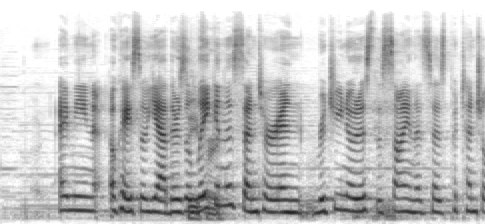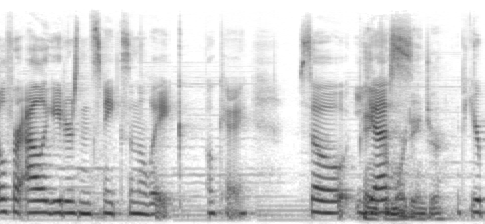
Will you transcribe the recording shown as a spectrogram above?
I mean, okay, so yeah, there's a lake in the center, and Richie noticed the sign that says potential for alligators and snakes in the lake. Okay. So Paying yes. for more danger, If you're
